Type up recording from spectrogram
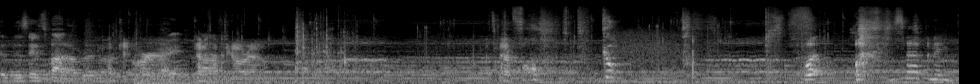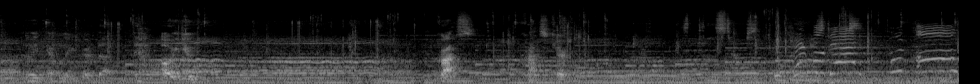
in the same spot over and over. Okay, we're Alright. gonna have to go around. That's gonna fall. Go! What? What is happening? Let me, let me grab that. Oh, you. Cross. Cross, careful. Careful, Dad. Don't fall.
